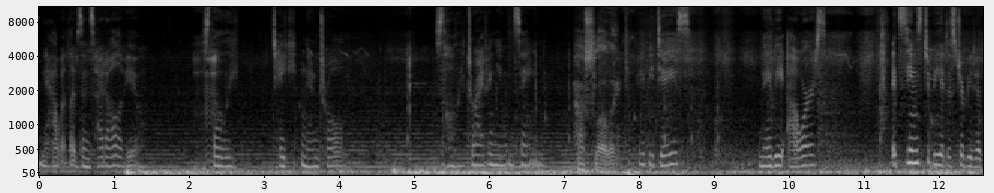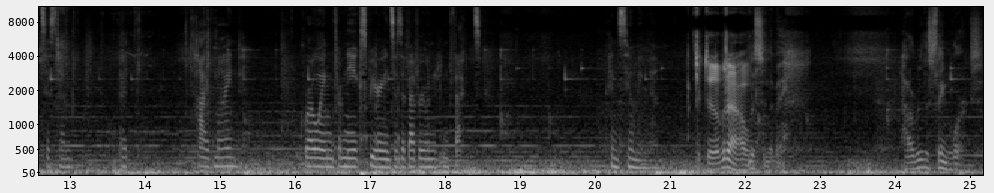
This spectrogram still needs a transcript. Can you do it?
now it lives inside all of you. Mm-hmm. Slowly taking control. Slowly driving you insane. How slowly? Maybe days, maybe hours. It seems to be a distributed system. A hive mind, growing from the experiences of everyone it infects, consuming them. Tak to je dobré. Listen to me. However this thing works,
